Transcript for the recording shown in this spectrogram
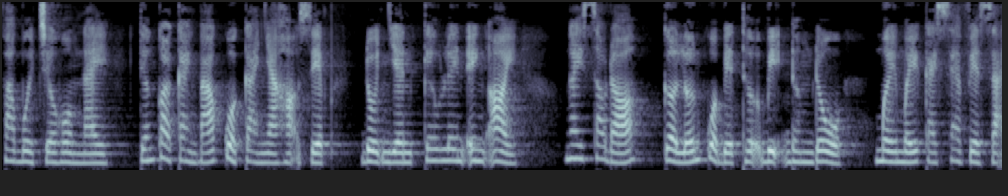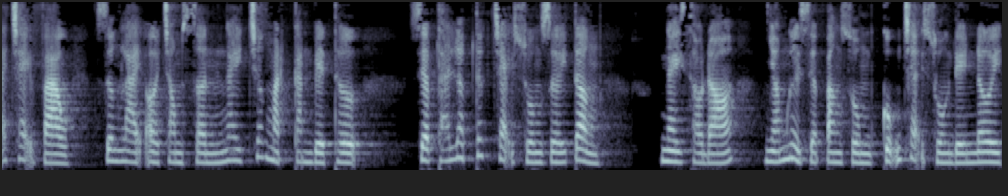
Vào buổi chiều hôm nay, tiếng còi cảnh báo của cả nhà họ Diệp đột nhiên kêu lên inh ỏi. Ngay sau đó, cửa lớn của biệt thự bị đâm đổ, mười mấy cái xe Việt dã chạy vào, dừng lại ở trong sân ngay trước mặt căn biệt thự. Diệp Thái lập tức chạy xuống dưới tầng, ngay sau đó, nhóm người Diệp Băng Dung cũng chạy xuống đến nơi.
